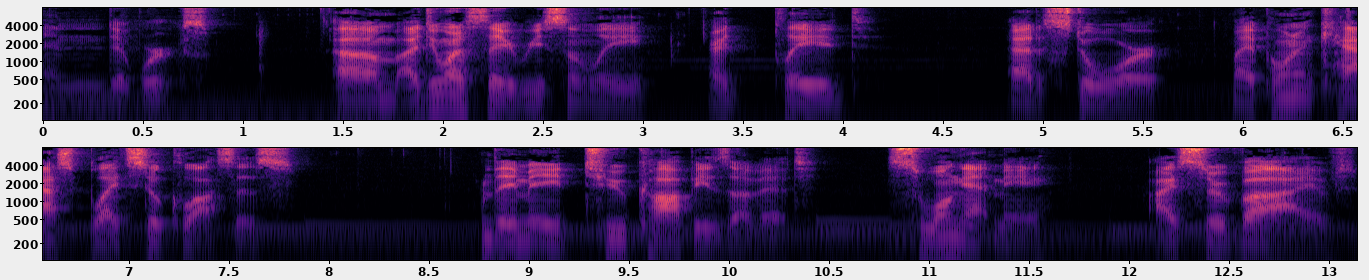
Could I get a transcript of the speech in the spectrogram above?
And it works. Um, I do want to say recently, I played at a store. My opponent cast Blightsteel Colossus. They made two copies of it, swung at me, I survived.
